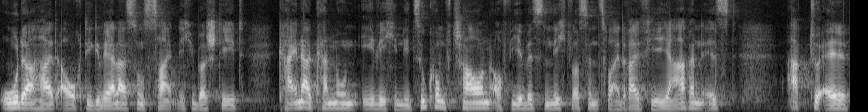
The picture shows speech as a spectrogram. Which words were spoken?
oder halt auch die Gewährleistungszeit nicht übersteht. Keiner kann nun ewig in die Zukunft schauen. Auch wir wissen nicht, was in zwei, drei, vier Jahren ist. Aktuell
